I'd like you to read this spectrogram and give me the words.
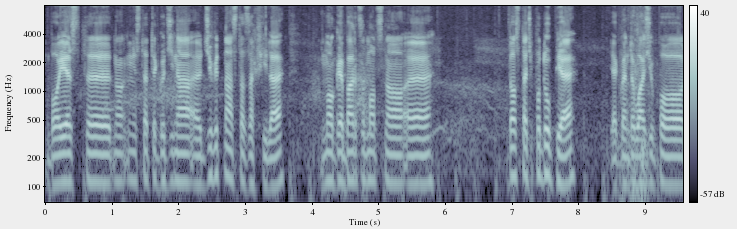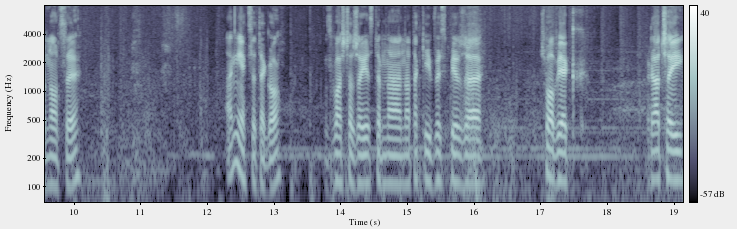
bo jest e, no niestety godzina e, 19 za chwilę. Mogę bardzo mocno e, dostać po dupie, jak będę łaził po nocy. A nie chcę tego. Zwłaszcza, że jestem na, na takiej wyspie, że człowiek raczej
